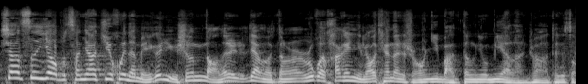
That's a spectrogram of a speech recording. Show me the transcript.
下次要不参加聚会的每个女生脑袋亮个灯，如果她跟你聊天的时候，你把灯就灭了，是吧？她就走。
